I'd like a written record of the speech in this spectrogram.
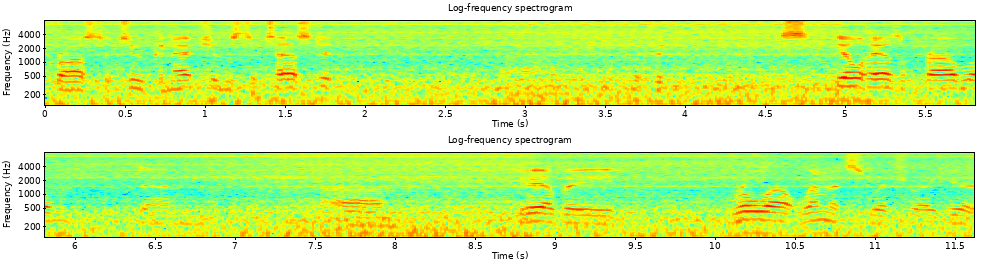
across the two connections to test it. Um, if it still has a problem, then um, you have a rollout limit switch right here.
